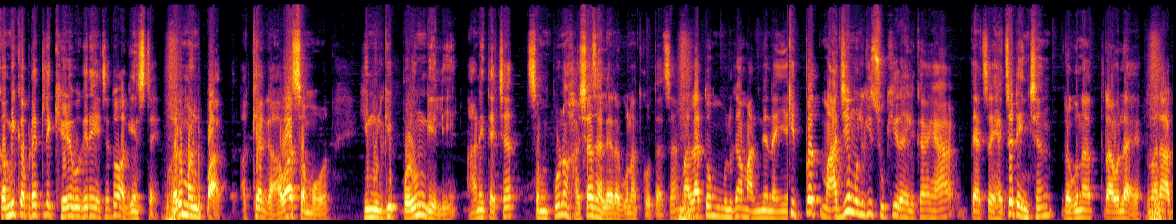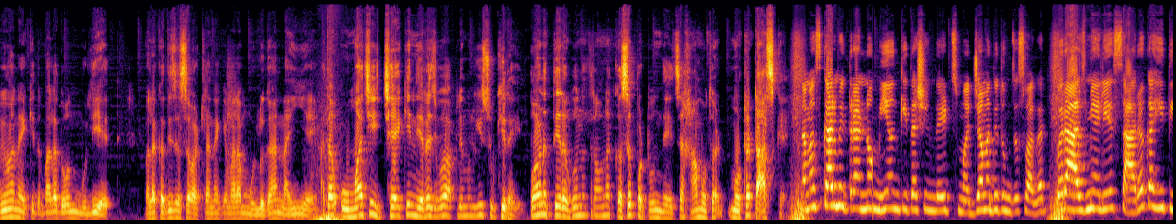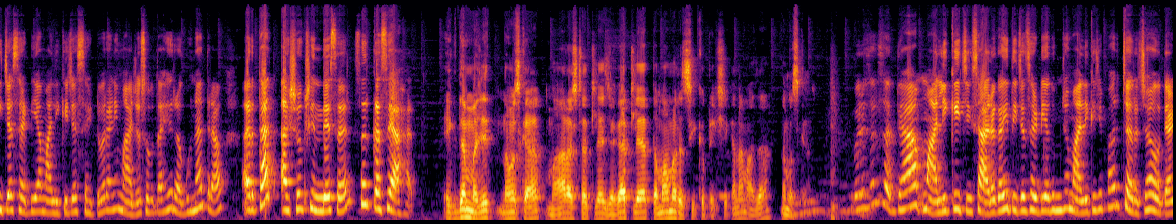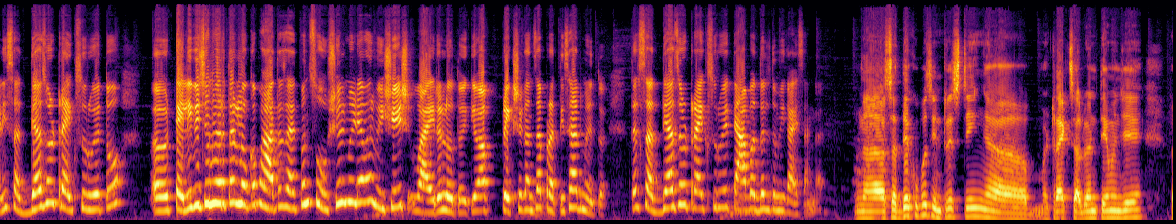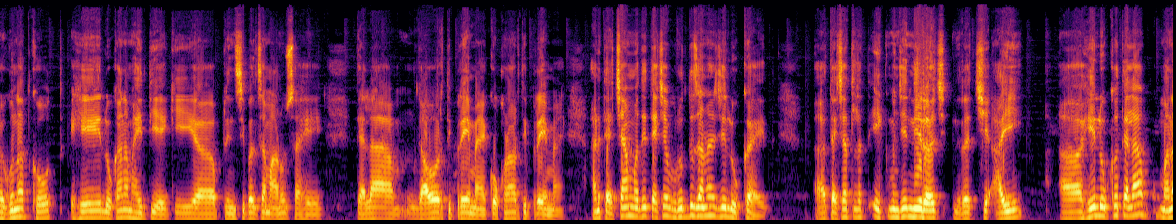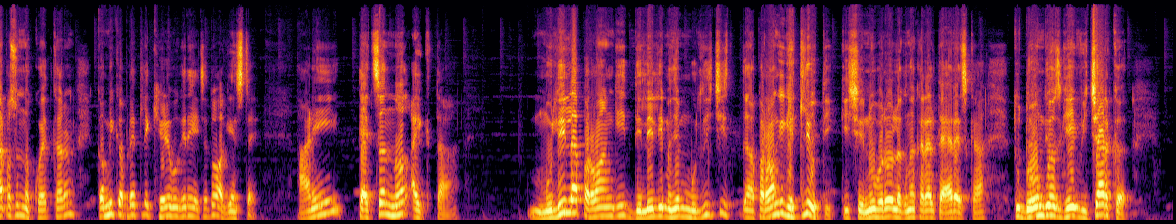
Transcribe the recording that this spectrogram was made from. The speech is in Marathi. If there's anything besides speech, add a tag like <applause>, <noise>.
कमी कपड्यातले खेळ वगैरे याच्या तो अगेन्स्ट आहे. हर मंडपात अख्ख्या गावासमोर ही मुलगी पळून गेली आणि त्याच्यात संपूर्ण हशा झाल्या रघुनाथ कोताचा. मला तो मुलगा मान्य नाहीये. कितपत माझी मुलगी सुखी राहील का? ह्या त्याचं ह्याचं टेन्शन रघुनाथ रावला आहे. मला अभिमान आहे की मला दोन मुली आहेत. मला कधीच असं वाटलं नाही की मला मुलगा नाहीये. आता उमाची इच्छा आहे की नीरज भाऊ आपली मुलगी सुखी राहील. पण ते रघुनाथ रावना कसं पटवून द्यायचं हा मोठा मोठा टास्क आहे. नमस्कार मित्रांनो मी अंकिता शिंदे. इट्स मज्जामध्ये तुमचं स्वागत. बरं आज मी आली आहे सारं काही तिच्यासाठी या मालिकेच्या सेटवर आणि माझ्यासोबत आहे रघुनाथराव. अर्थात अशोक शिंदे सर. सर कसे आहात? एकदम मजेत. नमस्कार. महाराष्ट्रातल्या जगातल्या तमाम रसिक प्रेक्षकांना माझा नमस्कार. बरं सर सध्या मालिकेची सारं काही तिच्यासाठी या तुमच्या मालिकेची फार चर्चा होते आणि सध्या जो ट्रॅक सुरू आहे तो टेलिव्हिजनवर तर लोक पाहतच आहेत पण सोशल मीडियावर विशेष व्हायरल होतोय किंवा प्रेक्षकांचा प्रतिसाद मिळतोय. तर सध्या जो ट्रॅक सुरू आहे त्याबद्दल तुम्ही काय सांगाल? सध्या खूपच इंटरेस्टिंग ट्रॅक चालू आहे आणि ते म्हणजे रघुनाथ खोत हे लोकांना माहिती आहे की प्रिन्सिपलचा माणूस आहे. त्याला गावावरती प्रेम आहे कोकणावरती प्रेम आहे. आणि त्याच्यामध्ये त्याच्या विरुद्ध जाणारे जे लोक आहेत त्याच्यातलं एक म्हणजे नीरज नीरजची आई हे लोक त्याला मनापासून नको आहेत कारण कमी कपड्यातले खेळ वगैरे याच्या तो अगेन्स्ट आहे. आणि त्याचं न ऐकता मुलीला परवानगी दिलेली म्हणजे मुलीची परवानगी घेतली होती की शेनूबरोबर लग्न करायला तयार आहेस का? तू दोन दिवस घे विचार कर.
